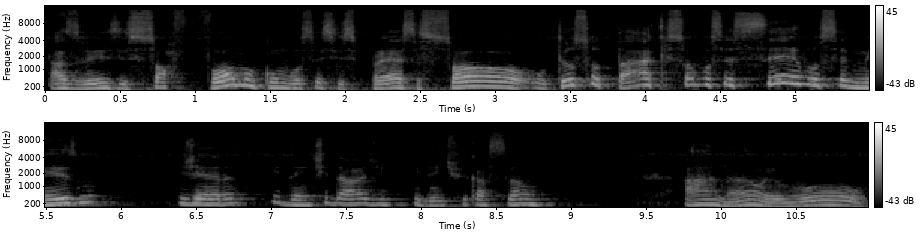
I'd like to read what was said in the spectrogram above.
Às vezes, só a forma como você se expressa, só o teu sotaque, só você ser você mesmo gera identidade, identificação. Ah, não, eu vou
